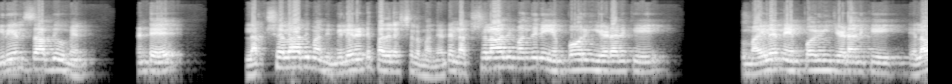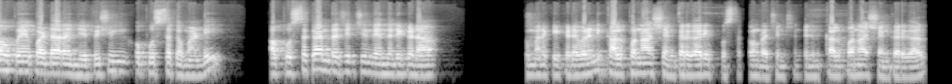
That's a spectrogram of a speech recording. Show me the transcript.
millions of the women అంటే లక్షలాది మంది మిలియన్ అంటే పది లక్షల మంది. అంటే లక్షలాది మందిని ఎంపవరింగ్ చేయడానికి మహిళల్ని ఎంపవరింగ్ చేయడానికి ఎలా ఉపయోగపడ్డారని చెప్పేసి ఒక పుస్తకం అండి. ఆ పుస్తకాన్ని రచించింది ఏంటంటే ఇక్కడ మనకి ఇక్కడ ఎవరండి? కల్పనా శంకర్ గారి పుస్తకం రచించింది కల్పనా శంకర్ గారు.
